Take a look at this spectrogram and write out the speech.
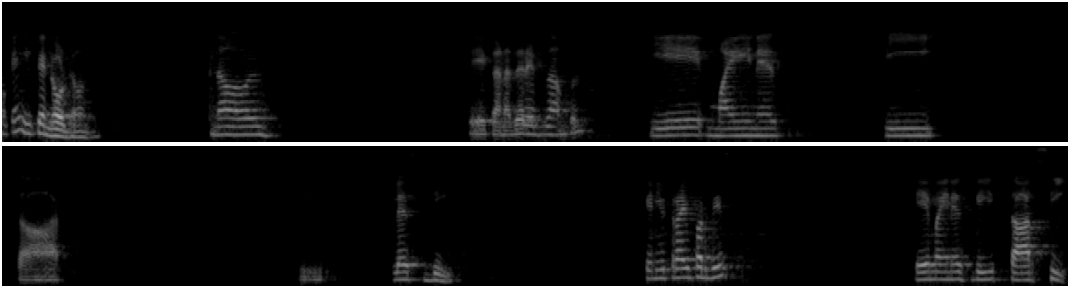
Okay, you can note down. Now, take another example. A minus P star P plus D. Can you try for this? A minus B star C.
